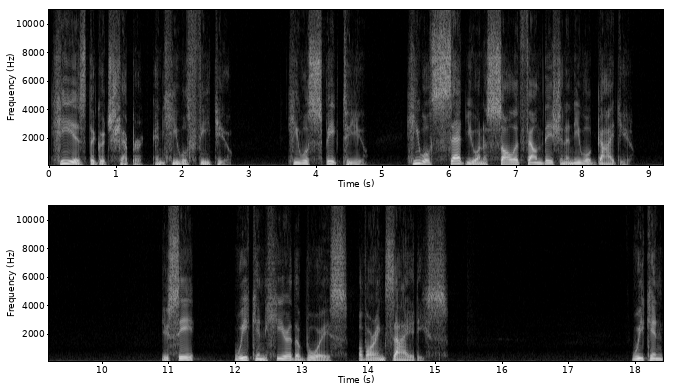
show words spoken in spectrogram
He is the good shepherd and he will feed you. He will speak to you. He will set you on a solid foundation and he will guide you. You see, we can hear the voice of our anxieties. We can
